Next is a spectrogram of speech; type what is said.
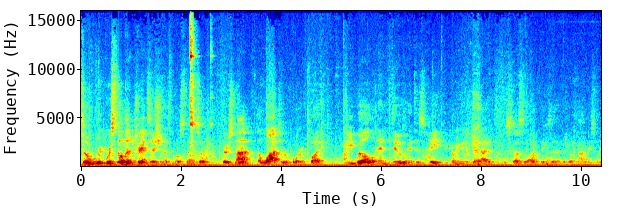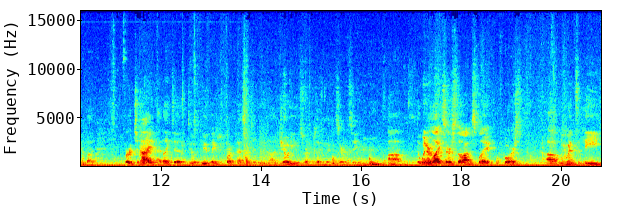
So we're, we're still in the transition as most them, so there's not a lot to report, but we will and do anticipate becoming an agenda item to discuss a lot of things that have been going on recently. But for tonight, I'd like to do a few things before I pass it to uh, Jody, who's representing the Conservancy. Um, The winter lights are still on display, of course. Uh, We went to the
